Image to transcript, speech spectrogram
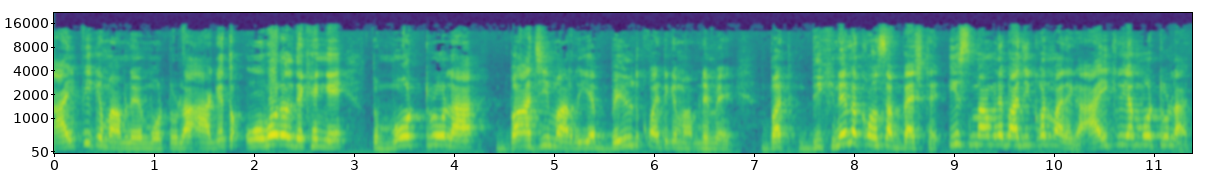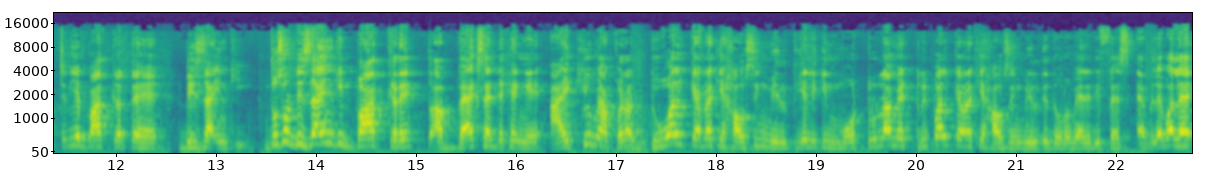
आईपी के मामले में मोटरोला आगे तो ओवरऑल देखेंगे तो मोट्रोला बाजी मार रही है बिल्ड क्वालिटी के मामले में। बट दिखने में कौन सा बेस्ट है? इस मामले बाजी कौन मारेगा? आईक्यू या मोट्रोला चलिए बात करते हैं डिज़ाइन की। दोस्तों डिज़ाइन की बात करें तो आप बैक साइड देखेंगे। आईक्यू में आपको ना डुअल कैमरा की हाउसिंग मिलती है, लेकिन मोट्रोला में ट्रिपल कैमरा की हाउसिंग मिलती है। दोनों में एलईडी फ्लैश अवेलेबल है।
